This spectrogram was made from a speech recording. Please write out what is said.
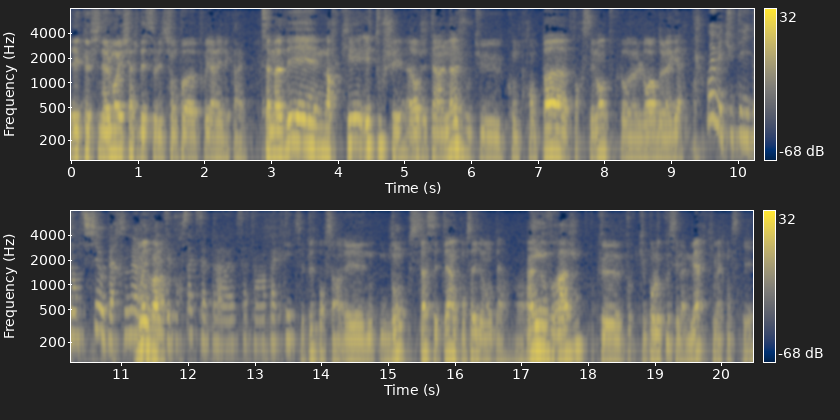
et que finalement ils cherchent des solutions pour, pour y arriver quand même. Ça m'avait marqué et touché. Alors j'étais à un âge où tu comprends pas forcément toute l'hor- l'horreur de la guerre. Ouais, mais tu t'es identifié au personnage. Oui, voilà. C'est pour ça que ça t'a ça t'a impacté. C'est plus pour ça. Et donc ça c'était un conseil de mon père. Un ouvrage que, que pour le coup c'est ma mère qui m'a conseillé.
